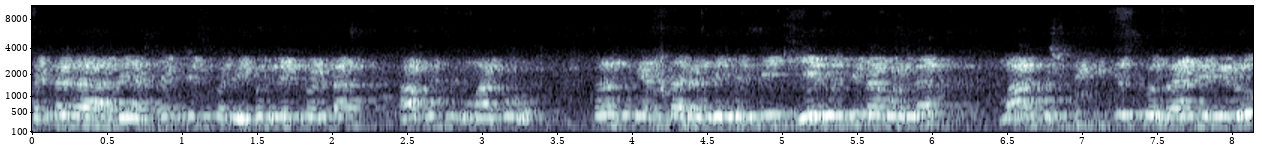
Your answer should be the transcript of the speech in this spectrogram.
చక్కగా అది అస్పెక్ట్ చేసుకొని ఇబ్బంది లేకుండా ఆఫీస్ మాకు చేస్తారని చెప్పేసి ఏది వచ్చినా కూడా మా దృష్టికి తీసుకొని రాండి మీరు.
